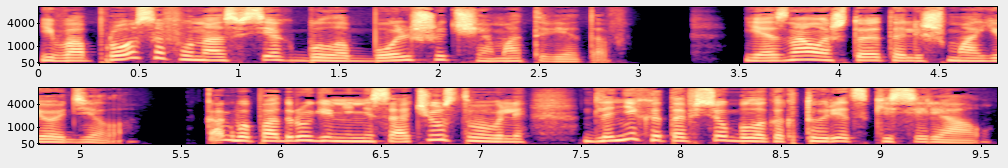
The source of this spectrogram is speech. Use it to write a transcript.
И вопросов у нас всех было больше, чем ответов. Я знала, что это лишь мое дело. Как бы подруги мне не сочувствовали, для них это все было как турецкий сериал.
